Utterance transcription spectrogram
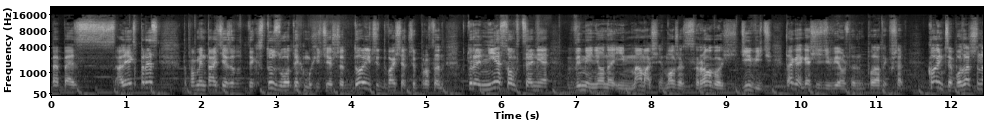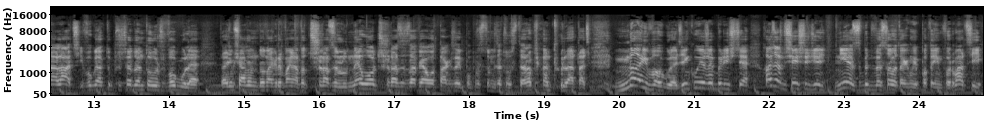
Pepe z AliExpress, to pamiętajcie, że do tych 100 zł musicie jeszcze doliczyć 23%, które nie są w cenie wymienione i mama się może srogo zdziwić. Tak jak ja się zdziwiłem, że ten podatek wszedł. Kończę, bo zaczyna lać i w ogóle jak tu przyszedłem to już w ogóle, zanim siadłem do nagrywania to trzy razy lunęło, trzy razy zawiało tak, że po prostu mi zaczął steropian tu latać. No i w ogóle, dziękuję, że byliście, chociaż dzisiejszy dzień nie jest zbyt wesoły, tak jak mówię, po tej informacji,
